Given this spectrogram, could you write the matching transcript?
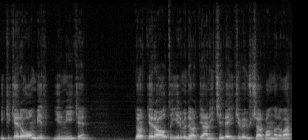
2 kere 11 22. 4 kere 6 24 yani içinde 2 ve 3 çarpanları var.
